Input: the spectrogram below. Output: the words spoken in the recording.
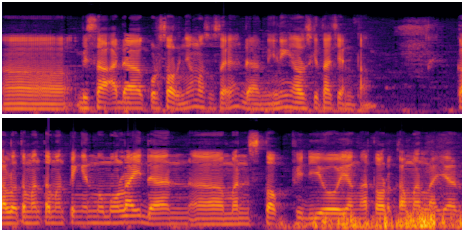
uh, bisa ada kursornya maksud saya, dan ini harus kita centang. Kalau teman-teman pengen memulai dan uh, menstop video yang atau rekaman layar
